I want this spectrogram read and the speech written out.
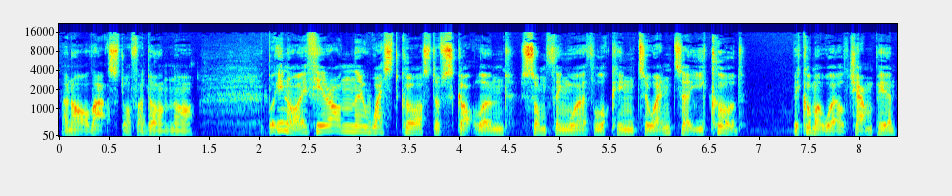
and all that stuff, I don't know. But you know, if you're on the west coast of Scotland, something worth looking to enter, you could become a world champion.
